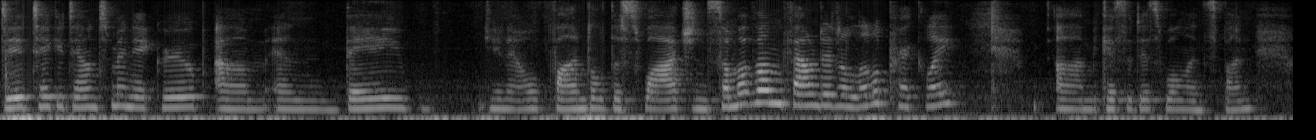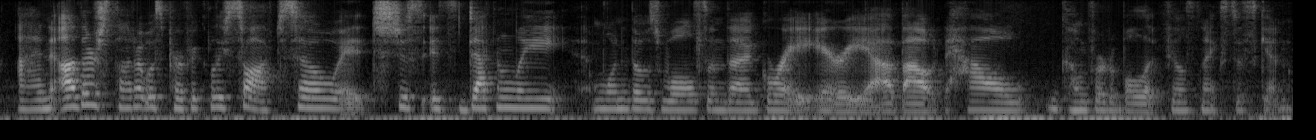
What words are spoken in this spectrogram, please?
did take it down to my knit group um, and they you know, fondled the swatch, and some of them found it a little prickly um, because it is woolen spun, and others thought it was perfectly soft. So it's just, it's definitely one of those wools in the gray area about how comfortable it feels next to skin.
